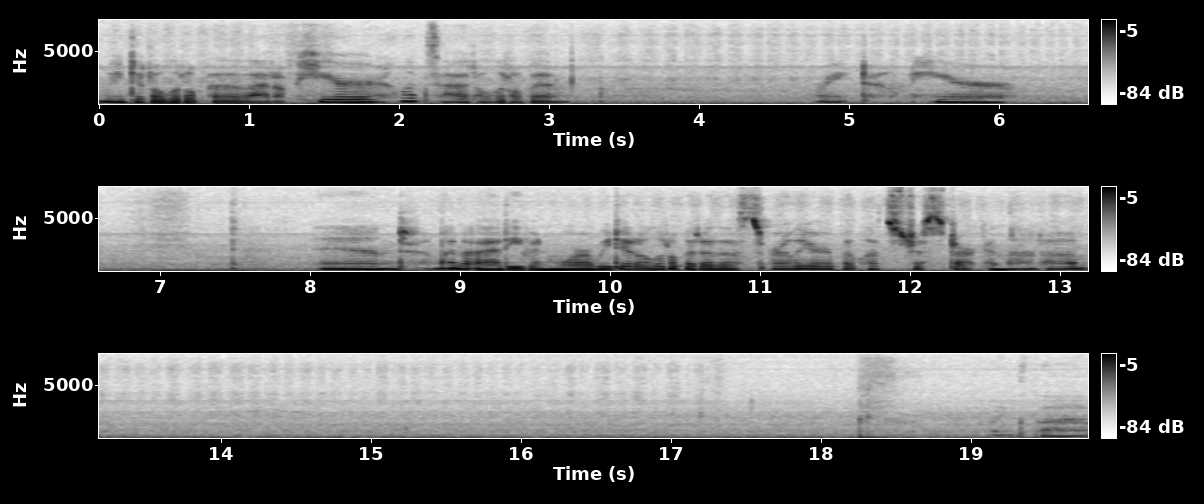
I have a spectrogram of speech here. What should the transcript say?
We did a little bit of that up here. Let's add a little bit right down here. And I'm going to add even more. We did a little bit of this earlier, but let's just darken that up. Like that.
